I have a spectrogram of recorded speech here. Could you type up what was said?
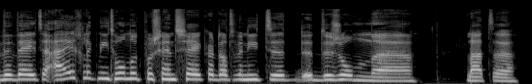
we weten eigenlijk niet 100% zeker dat we niet de, de zon laten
